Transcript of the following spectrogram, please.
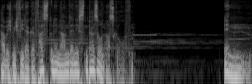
habe ich mich wieder gefasst und den Namen der nächsten Person ausgerufen. In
